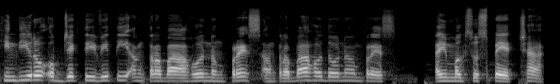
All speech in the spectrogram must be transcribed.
hindi raw objectivity ang trabaho ng press. Ang trabaho daw ng press ay magsuspecha.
